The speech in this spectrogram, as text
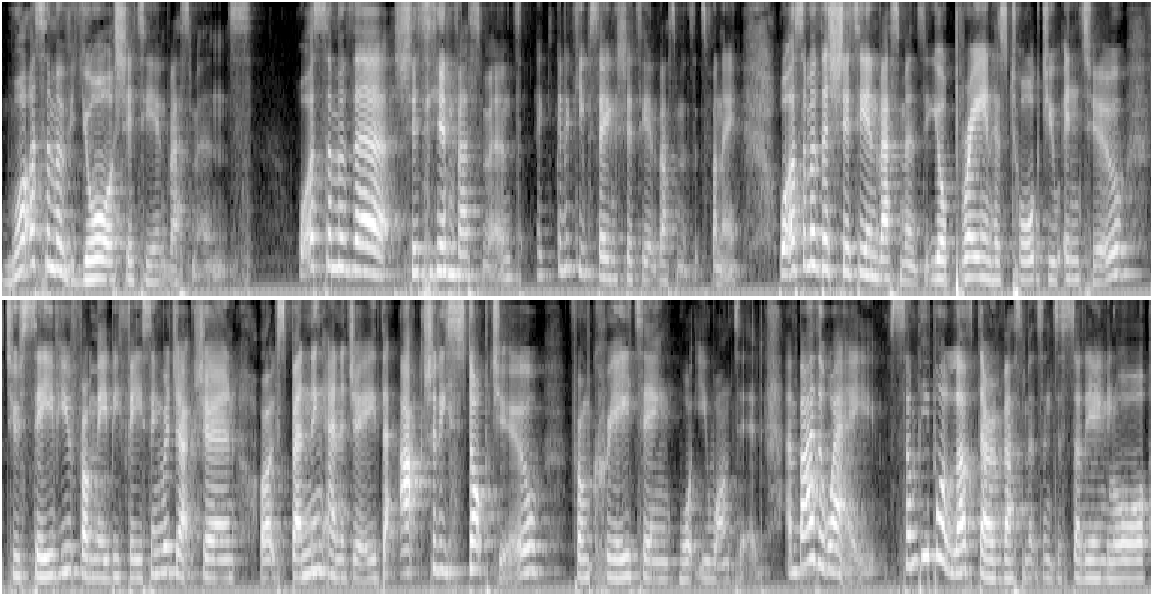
what are some of your shitty investments? What are some of the shitty investments? I'm going to keep saying shitty investments, it's funny. What are some of the shitty investments that your brain has talked you into to save you from maybe facing rejection or expending energy that actually stopped you from creating what you wanted? And by the way, some people love their investments into studying law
